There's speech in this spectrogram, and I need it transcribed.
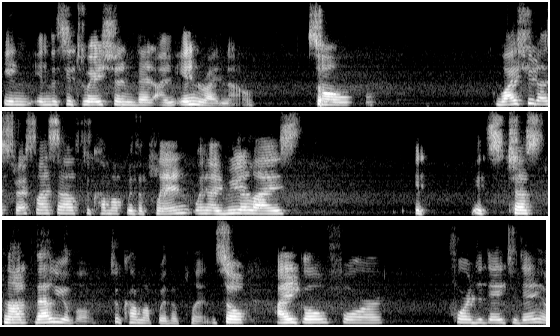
in in the situation that I'm in right now. So why should I stress myself to come up with a plan when I realize it's just not valuable to come up with a plan. So I go for for the day-to-day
